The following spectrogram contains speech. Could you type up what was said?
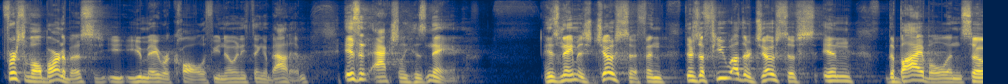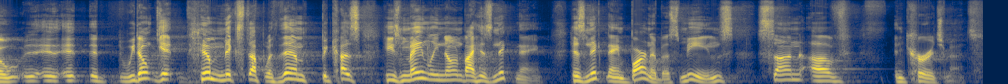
First of all, Barnabas, you, you may recall if you know anything about him, isn't actually his name. His name is Joseph, and there's a few other Josephs in the Bible, and so it, it, it, we don't get him mixed up with them because he's mainly known by his nickname. His nickname, Barnabas, means son of encouragement.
